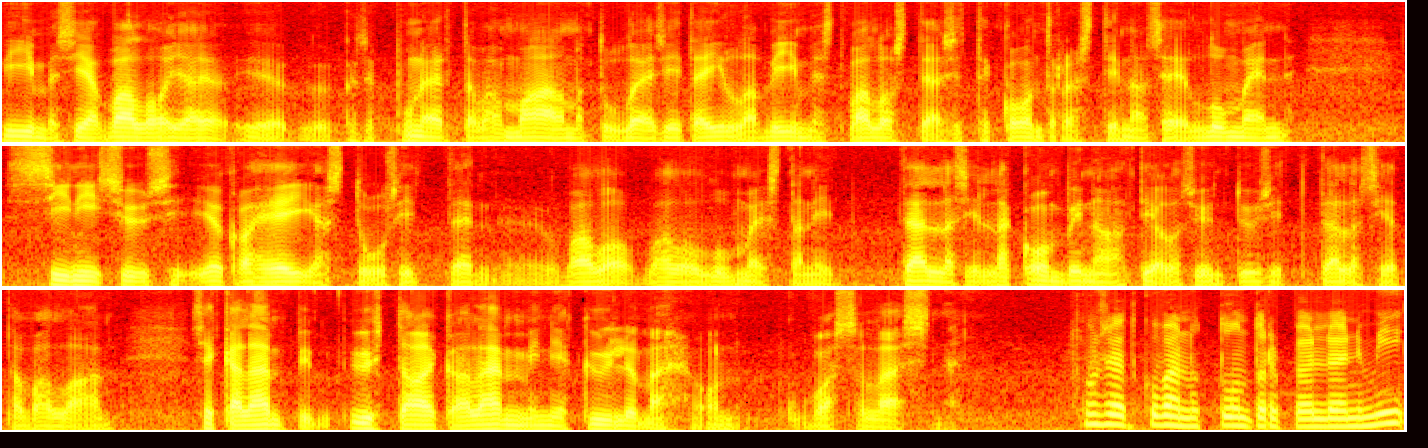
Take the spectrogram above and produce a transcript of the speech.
viimeisiä valoja, ja se punertava maailma tulee siitä illan viimeistä valosta, ja sitten kontrastina se lumen sinisyys, joka heijastuu sitten valo, valon lumesta, niin tällaisilla kombinaatioilla syntyy sitten tällaisia tavallaan sekä lämpi, yhtä aikaa lämmin ja kylmä on kuvassa läsnä. Kun sä oot kuvannut tunturipöllöä, niin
